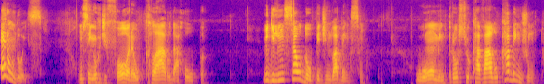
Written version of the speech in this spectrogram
Eram dois. Um senhor de fora, o claro da roupa. Miguelin saudou pedindo a bênção. O homem trouxe o cavalo cá bem junto.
